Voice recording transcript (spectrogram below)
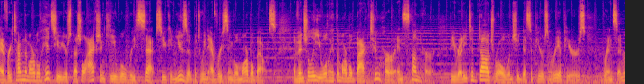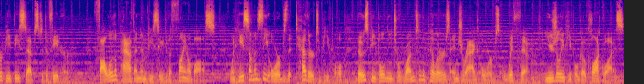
Every time the marble hits you, your special action key will reset, so you can use it between every single marble bounce. Eventually, you will hit the marble back to her and stun her. Be ready to dodge roll when she disappears and reappears. Rinse and repeat these steps to defeat her. Follow the path and NPC to the final boss. When he summons the orbs that tether to people, those people need to run to the pillars and drag orbs with them. Usually people go clockwise.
